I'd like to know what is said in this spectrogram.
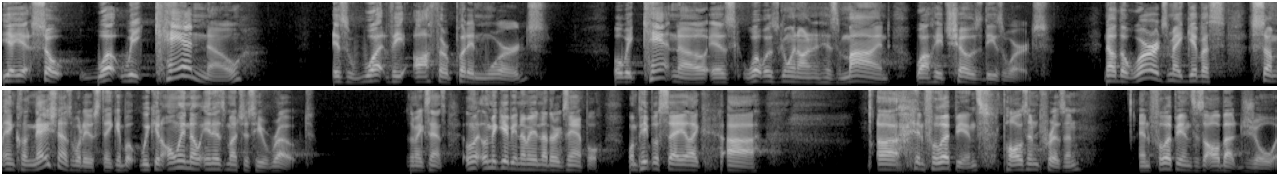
Yeah, yeah. So what we can know is what the author put in words. What we can't know is what was going on in his mind while he chose these words. Now, the words may give us some inclination as to what he was thinking, but we can only know in as much as he wrote. Does that make sense? Let me give you another example. When people say, like, uh, uh, in Philippians, Paul's in prison, and Philippians is all about joy,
